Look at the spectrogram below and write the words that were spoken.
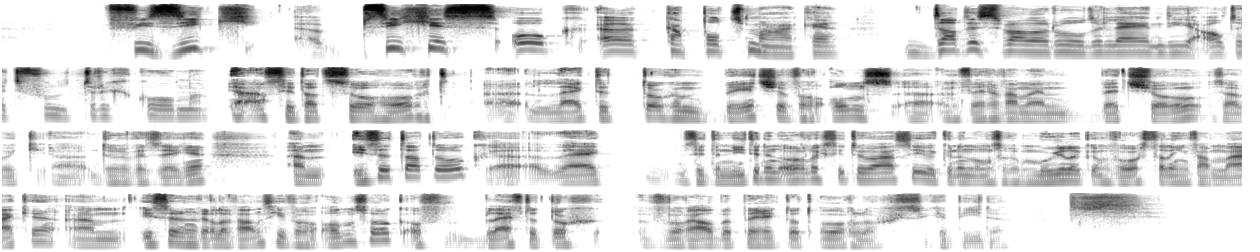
fysiek, eh, psychisch ook uh, kapot maken dat is wel een rode lijn die je altijd voelt terugkomen. Ja, als je dat zo hoort, uh, lijkt het toch een beetje voor ons uh, een ver van mijn bedshow, zou ik uh, durven zeggen. Um, is het dat ook? wij zitten niet in een oorlogssituatie, we kunnen ons er moeilijk een voorstelling van maken. Um, is er een relevantie voor ons ook, of blijft het toch vooral beperkt tot oorlogsgebieden?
